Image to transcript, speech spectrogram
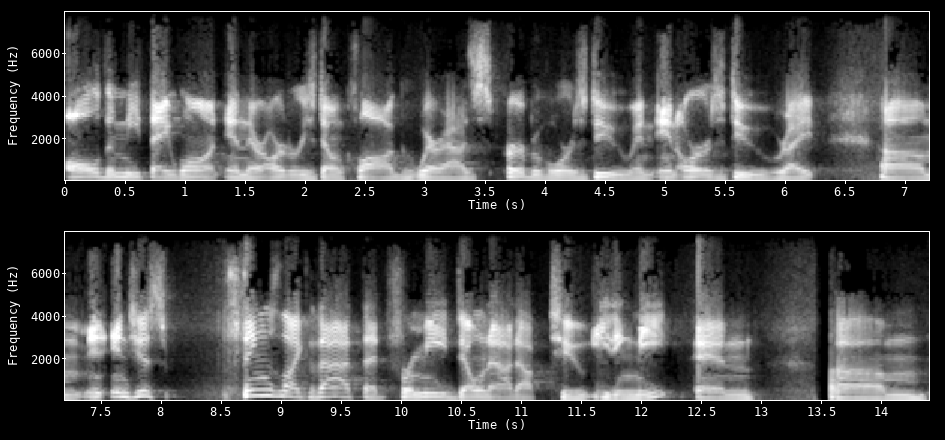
all the meat they want and their arteries don't clog, whereas herbivores do and, and ours do, right? Um, and, and, just things like that that for me don't add up to eating meat. And um,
